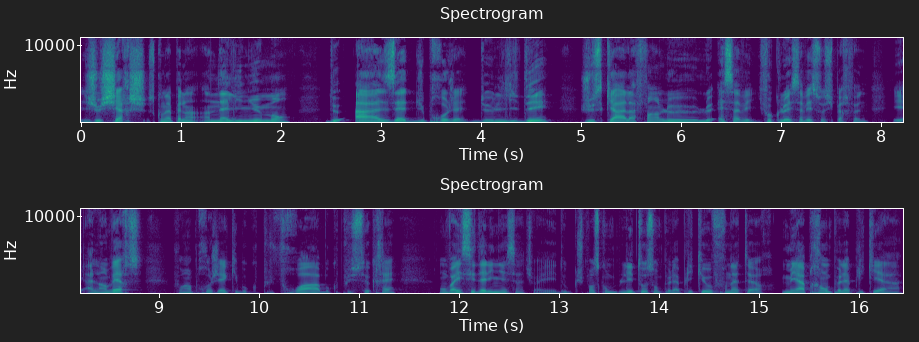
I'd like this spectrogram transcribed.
je cherche ce qu'on appelle un, alignement de A à Z du projet, de l'idée jusqu'à la fin le, SAV. Il faut que le SAV soit super fun. Et à l'inverse, pour un projet qui est beaucoup plus froid, beaucoup plus secret, on va essayer d'aligner ça. Tu vois. Et donc je pense qu'on l'éthos, on peut l'appliquer aux fondateurs, mais après on peut l'appliquer à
